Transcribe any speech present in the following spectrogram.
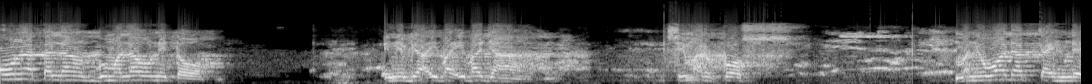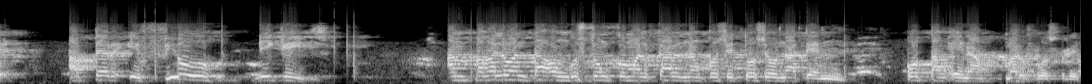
una talang gumalaw nito, iniba iba-iba niya, si Marcos. Maniwalat ka hindi. After a few decades, ang pangalawang taong gustong kumalkal ng konstitusyon natin, putang ina, Marcos rin.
